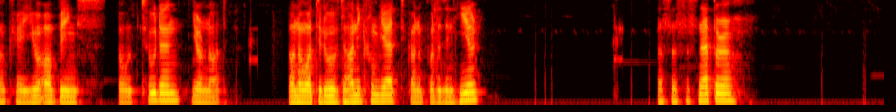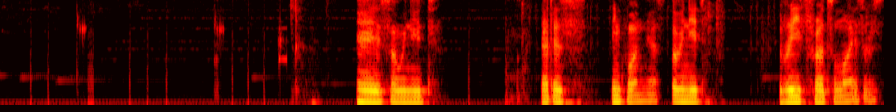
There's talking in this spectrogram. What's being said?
Okay, you are being sold too then. You're not. Don't know what to do with the honeycomb yet. Gonna put it in here. This is a snapper. Okay, so we need that is pink one, yes. So we need three fertilizers.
